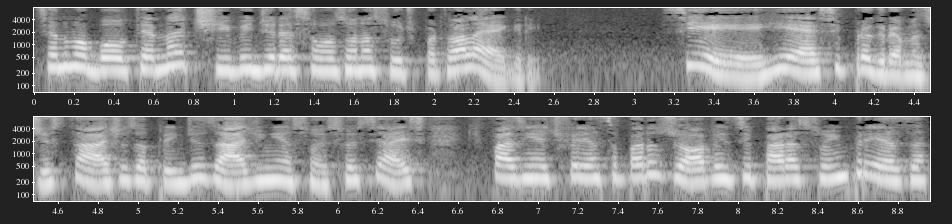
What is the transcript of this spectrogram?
sendo uma boa alternativa em direção à Zona Sul de Porto Alegre. CIERS, programas de estágios, aprendizagem e ações sociais que fazem a diferença para os jovens e para a sua empresa.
